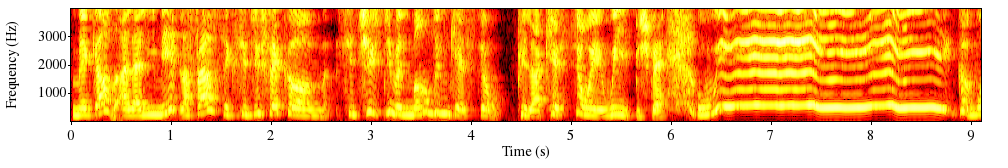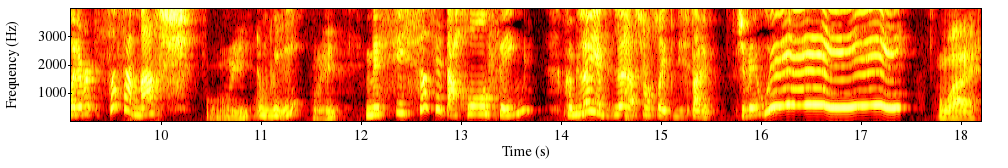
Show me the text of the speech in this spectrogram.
Mais garde, à la limite, l'affaire, c'est que si tu fais comme, si tu, tu me demandes une question, puis la question est oui, puis je fais oui, comme whatever, ça, ça marche. Oui. Oui. Oui. Mais si ça, c'est ta whole thing, comme là, il y a- là, la chanson est disparue. Je vais oui, Ouais.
